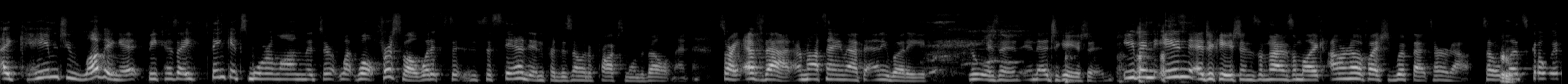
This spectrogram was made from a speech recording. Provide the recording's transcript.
I came to loving it because I think it's more along the ter- well, first of all, what it's it's a stand-in for the zone of proximal development. Sorry, f that. I'm not saying that to anybody who isn't in education. Even in education, sometimes I'm like, I don't know if I should whip that term out. So True. let's go with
